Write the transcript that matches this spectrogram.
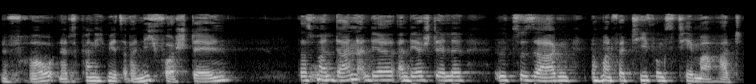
eine Frau, na, das kann ich mir jetzt aber nicht vorstellen, dass man dann an der, an der Stelle sozusagen nochmal ein Vertiefungsthema hat.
